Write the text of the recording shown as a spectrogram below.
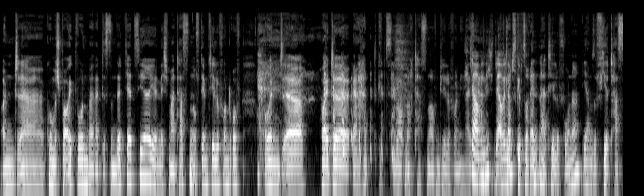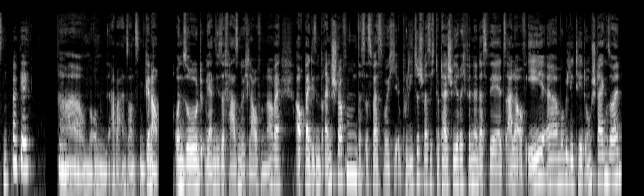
und äh, komisch beäugt wurden, weil was ist denn das jetzt hier? Hier nicht mal Tasten auf dem Telefon drauf und äh, Heute äh, hat, gibt's überhaupt noch Tasten auf dem Telefon? Ich, weiß glaube gar nicht, nicht. glaube ich glaube, es gibt so Rentnertelefone, die haben so vier Tasten. Okay. Ah, um, um, aber ansonsten, genau. Und so werden diese Phasen durchlaufen, ne? Weil auch bei diesen Brennstoffen, das ist was, wo ich politisch, was ich total schwierig finde, dass wir jetzt alle auf E-Mobilität umsteigen sollen.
